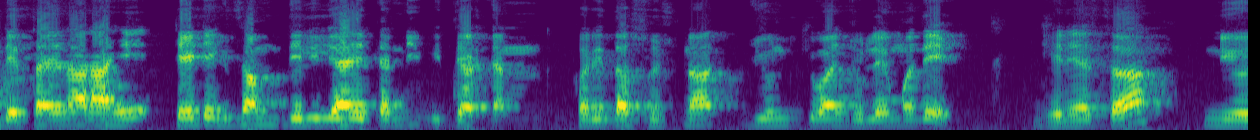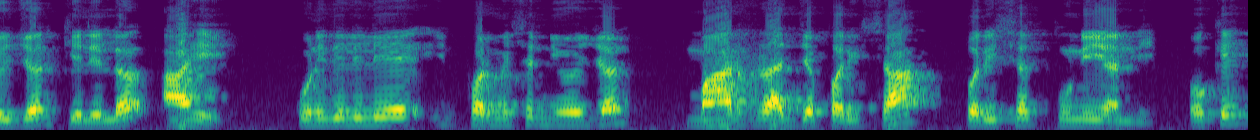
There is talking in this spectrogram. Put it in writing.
देता येणार आहे. टेट एक्झाम दिलेली आहे त्यांनी विद्यार्थ्यांकरिता सूचना जून किंवा जुलैमध्ये घेण्याचं नियोजन केलेलं आहे. कोणी दिलेली आहे इन्फॉर्मेशन नियोजन महाराष्ट्र राज्य परीक्षा परिषद पुणे यांनी. ओके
